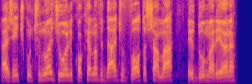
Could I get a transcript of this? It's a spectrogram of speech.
a gente continua de olho, qualquer novidade volta a chamar. Edu, Mariana.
